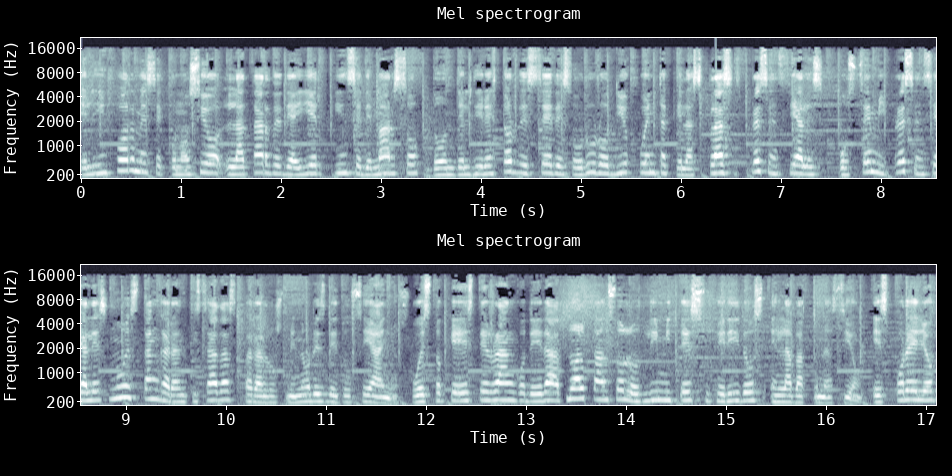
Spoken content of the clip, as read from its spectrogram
El informe se conoció la tarde de ayer 15 de marzo, donde el director de CEDES Oruro dio cuenta que las clases presenciales o semipresenciales no están garantizadas para los menores de 12 años, puesto que este rango de edad no alcanzó los límites sugeridos en la vacunación. Es por ello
